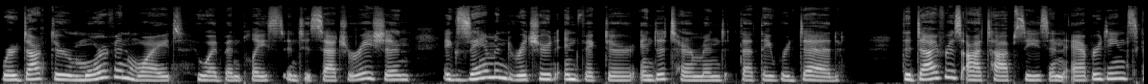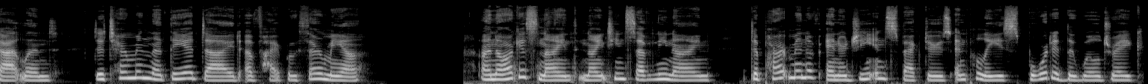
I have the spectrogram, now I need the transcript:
where Dr. Morven White, who had been placed into saturation, examined Richard and Victor and determined that they were dead. The divers' autopsies in Aberdeen, Scotland, determined that they had died of hypothermia. On August 9, 1979, Department of Energy inspectors and police boarded the Wildrake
